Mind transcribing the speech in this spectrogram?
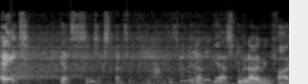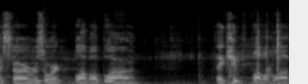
Eight. Yeah, it seems expensive. Yeah, scuba diving? yeah, scuba diving, five star resort, blah blah blah. Thank you, blah blah blah.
